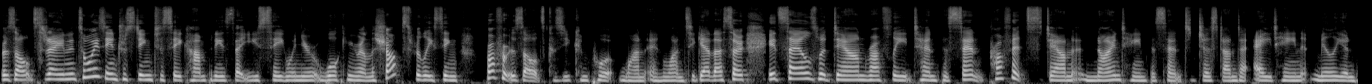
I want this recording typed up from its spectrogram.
results today. And it's always interesting to see companies that you see when you're walking around the shops releasing profit results because you can put one and one together. So its sales were down roughly 10%, profits down 19% to just under $18 million.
